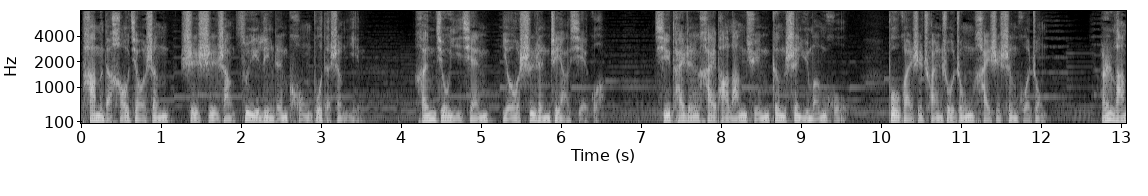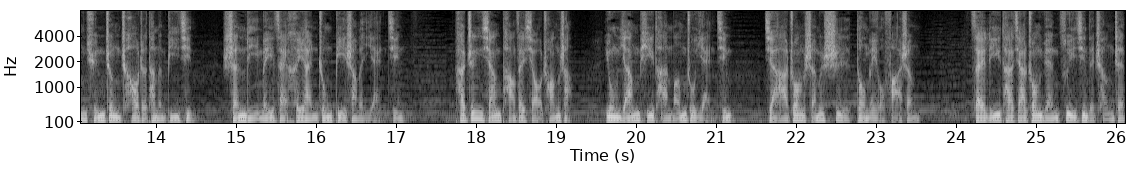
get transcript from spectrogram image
他们的嚎叫声是世上最令人恐怖的声音。很久以前，有诗人这样写过：其台人害怕狼群更甚于猛虎，不管是传说中还是生活中。而狼群正朝着他们逼近。沈礼梅在黑暗中闭上了眼睛，他真想躺在小床上，用羊皮毯蒙住眼睛。假装什么事都没有发生，在离他家庄园最近的城镇，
